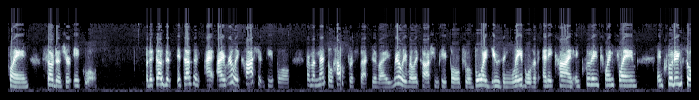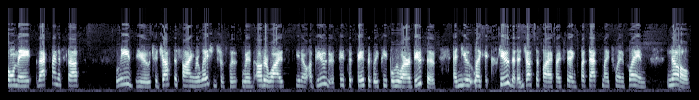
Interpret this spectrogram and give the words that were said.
plane, so does your equal. But it doesn't. It doesn't. I, I really caution people from a mental health perspective. I really, really caution people to avoid using labels of any kind, including twin flame, including soulmate, that kind of stuff leads you to justifying relationships with, with otherwise, you know, abusers, basically people who are abusive. And you like excuse it and justify it by saying, but that's my twin flame. No,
